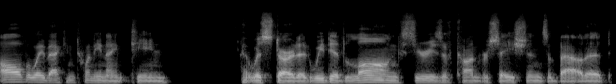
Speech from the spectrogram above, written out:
all the way back in 2019 it was started. We did long series of conversations about it.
